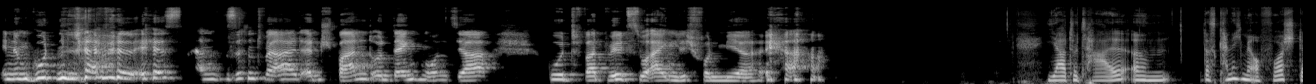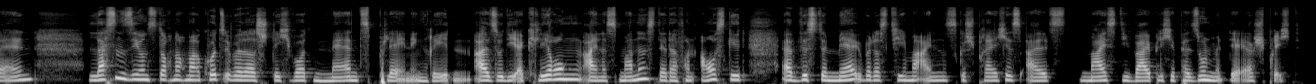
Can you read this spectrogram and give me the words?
in einem guten Level ist, dann sind wir halt entspannt und denken uns, ja, gut, was willst du eigentlich von mir? Ja. Ja, total. Ähm, das kann ich mir auch vorstellen. Lassen Sie uns doch noch mal kurz über das Stichwort Mansplaining reden, also die Erklärungen eines Mannes, der davon ausgeht, er wüsste mehr über das Thema eines Gespräches als meist die weibliche Person, mit der er spricht.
